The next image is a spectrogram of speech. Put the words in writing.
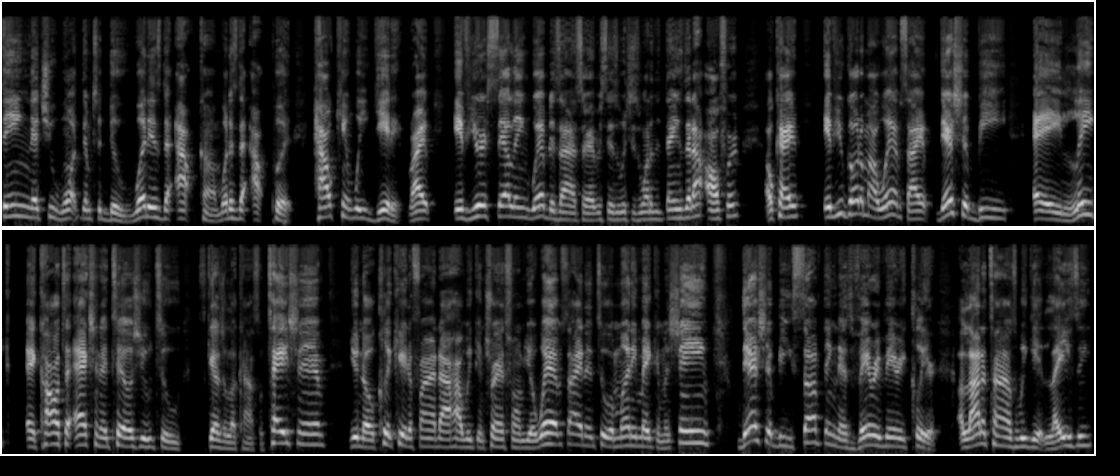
thing that you want them to do? What is the outcome? What is the output? How can we get it? Right? If you're selling web design services, which is one of the things that I offer, okay? If you go to my website, there should be a link, a call to action that tells you to schedule a consultation, you know, click here to find out how we can transform your website into a money making machine. There should be something that's very, very clear. A lot of times we get lazy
